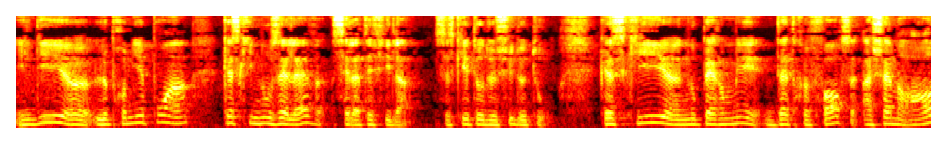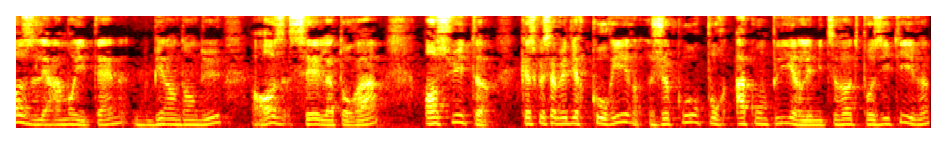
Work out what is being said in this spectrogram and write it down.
il dit euh, le premier point, qu'est-ce qui nous élève? C'est la tefila. C'est ce qui est au-dessus de tout. Qu'est-ce qui euh, nous permet d'être force? Hachem rose les Amoïten, bien entendu. Rose, c'est la Torah. Ensuite, qu'est-ce que ça veut dire courir? Je cours pour accomplir les mitzvot positives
